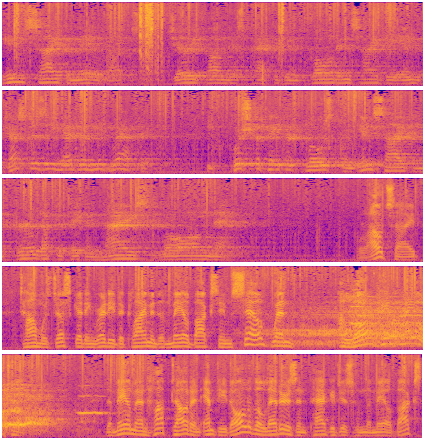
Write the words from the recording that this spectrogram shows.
Inside the mailbox, Jerry found his package and crawled inside the end just as he had when he'd wrapped it. He pushed the paper closed from inside and curled up to take a nice long nap. Well, outside, Tom was just getting ready to climb into the mailbox himself when along came a mail truck. The mailman hopped out and emptied all of the letters and packages from the mailbox,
